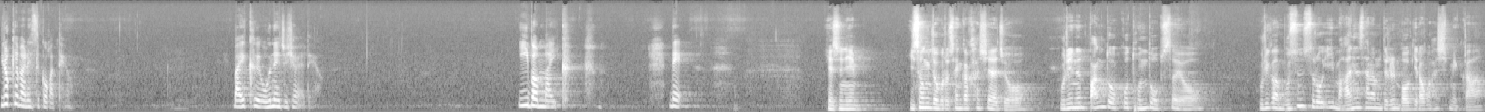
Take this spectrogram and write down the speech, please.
이렇게 말했을 것 같아요. 마이크 온 해 주셔야 돼요. 2번 마이크. 네. 예수님, 이성적으로 생각하셔야죠. 우리는 빵도 없고 돈도 없어요. 우리가 무슨 수로 이 많은 사람들을 먹이라고 하십니까?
